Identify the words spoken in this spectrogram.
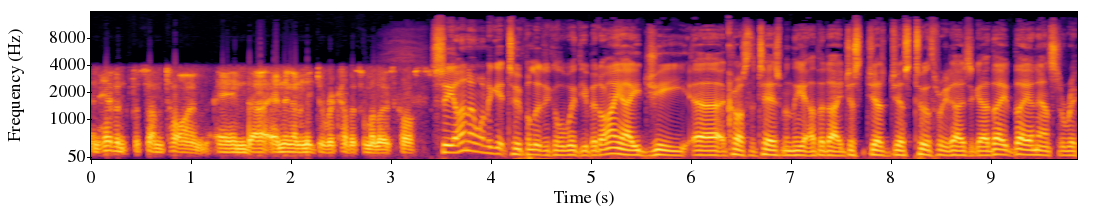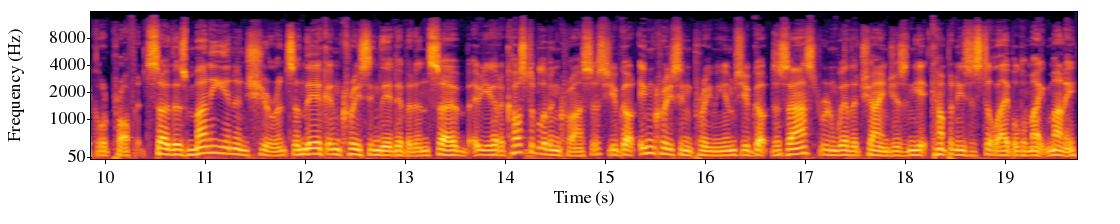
and haven't for some time, and uh, and they're going to need to recover some of those costs. See, I don't want to get too political with you, but IAG uh, across the Tasman the other day, just, just just two or three days ago, they they announced a record profit. So there's money in insurance, and they're increasing their dividends. So you've got a cost of living crisis, you've got increasing premiums, you've got disaster and weather changes, and yet companies are still able to make money.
